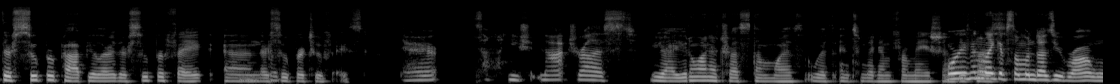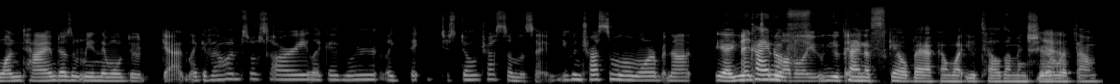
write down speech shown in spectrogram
They're super popular, they're super fake, and Mm, they're but- super two-faced. they're someone you should not trust. Yeah, you don't wanna trust them with with intimate information Or even like if because someone does you wrong one time doesn't mean they won't do it again. Like if oh I'm so sorry, like I've learned like they just don't trust them the same. You can trust them a little more, but not Yeah, you and to kind the of level you you think. kinda scale back on what you tell them and share Yeah. with them,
